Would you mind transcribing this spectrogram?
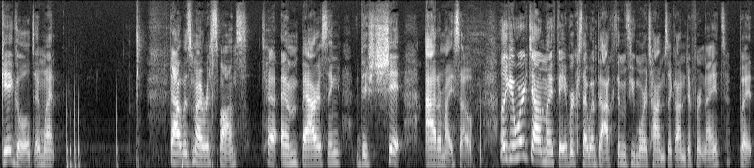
giggled, and went. That was my response to embarrassing the shit out of myself. Like it worked out in my favor because I went back with him a few more times, like on different nights. But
